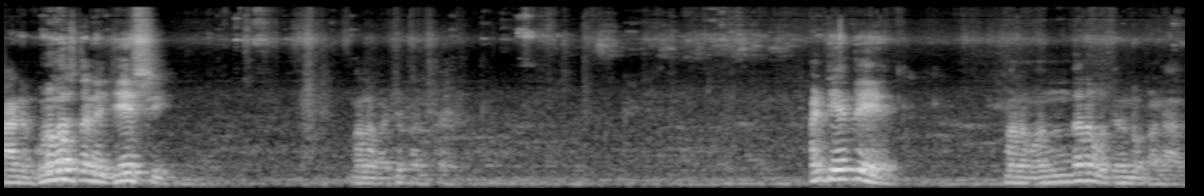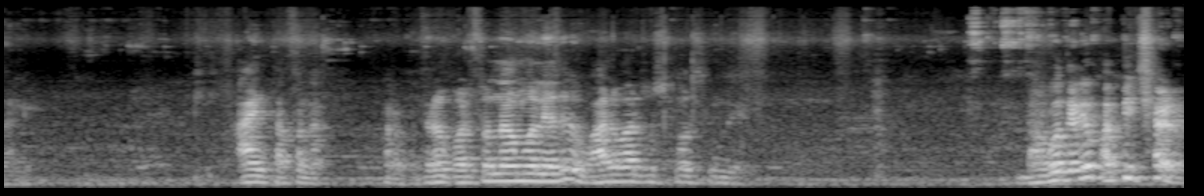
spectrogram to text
ఆయన గృహస్థని చేసి మన మధ్య పంపాడు అంటే అయితే మనం అందరం ఉద్రమపడాలని. ఆయన తపన. మనం ఉద్రమ పడుతున్నామో లేదో వాళ్ళు వారు చూసుకోవాల్సిందే. భగవంతుడిని పంపించాడు.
